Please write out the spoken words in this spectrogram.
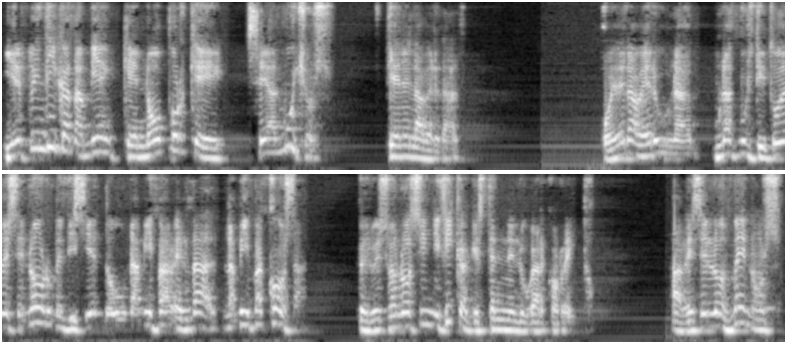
Y esto indica también que no porque sean muchos tienen la verdad Pueden haber una, unas multitudes enormes diciendo una misma verdad, la misma cosa, pero eso no significa que estén en el lugar correcto. A veces los menos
